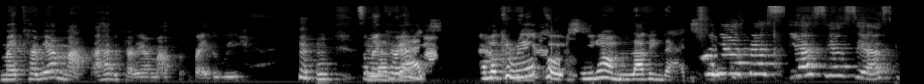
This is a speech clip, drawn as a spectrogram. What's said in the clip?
my career map. I have a career map, by the way. so my career that. map. I'm a career coach, so you know I'm loving that. Oh, yes, yes, yes, yes, yes.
